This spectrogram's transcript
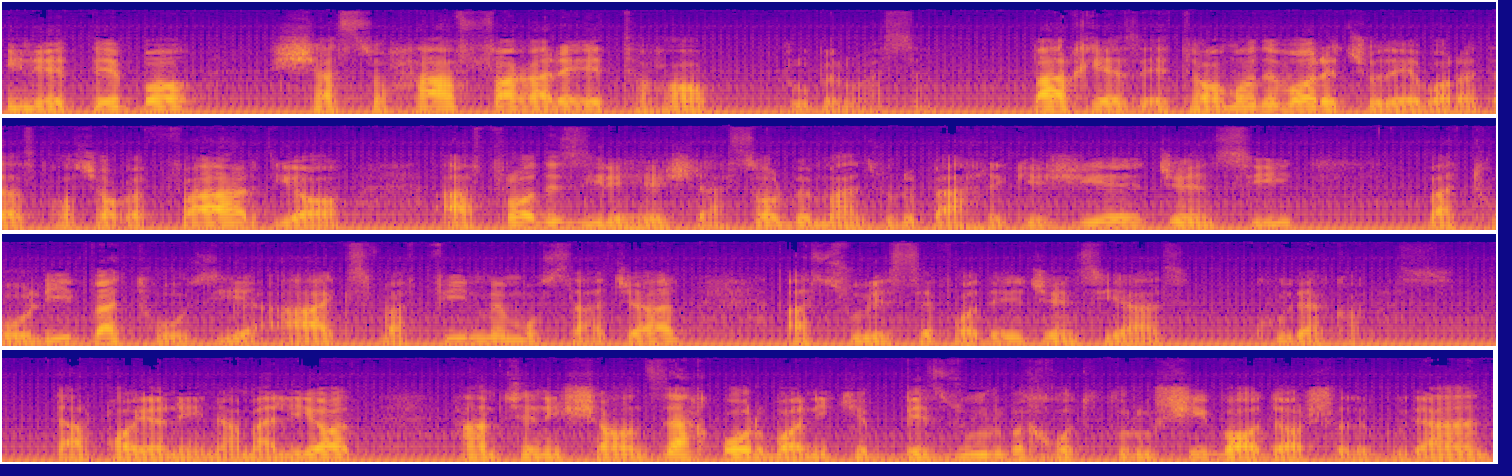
این عده با 67 فقره اتهام روبرو هستند. برخی از اتهامات وارد شده عبارت از قاچاق فرد یا افراد زیر 18 سال به منظور بهرهکشی جنسی و تولید و توزیع عکس و فیلم مستجل از سوء استفاده جنسی از کودکان است. در پایان این عملیات همچنین 16 قربانی که به زور به خودفروشی وادار شده بودند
